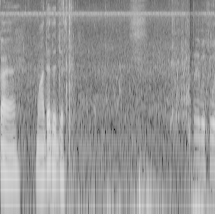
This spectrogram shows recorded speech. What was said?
काय आहे? आहेत जास्त. आता हे बसू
